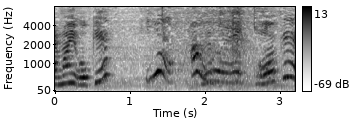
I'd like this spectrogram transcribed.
am I okay okay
